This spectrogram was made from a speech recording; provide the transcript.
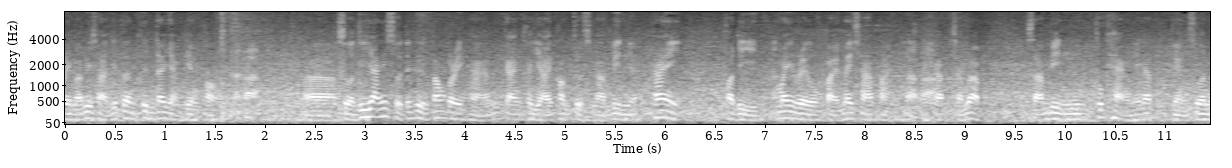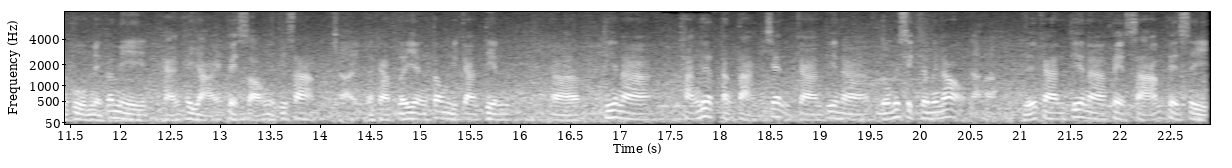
ปริมาณผู้โดยสารที่เพิ่มขึ้นได้อย่างเพียงพอนะครับเอ่อส่วนที่ยากที่สุดก็คือต้องบริหารการขยายความจุสนามบินเนี่ยให้พอดีไม่เร็วไปไม่ช้าไปนะครับสำหรับสนามบินทุกแห่งนะครับอย่างสุวรรณภูมิเนี่ยก็มีแผนขยายเฟสสองอย่างที่ทราบใช่นะครับแล้วยังต้องมีการเตรียมเอ่อพิจารณาทางเลือกต่างๆ เช่นการพิจารณา domestic terminal นะครับหรือการพิจารณาเฟสสามเฟสสี่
